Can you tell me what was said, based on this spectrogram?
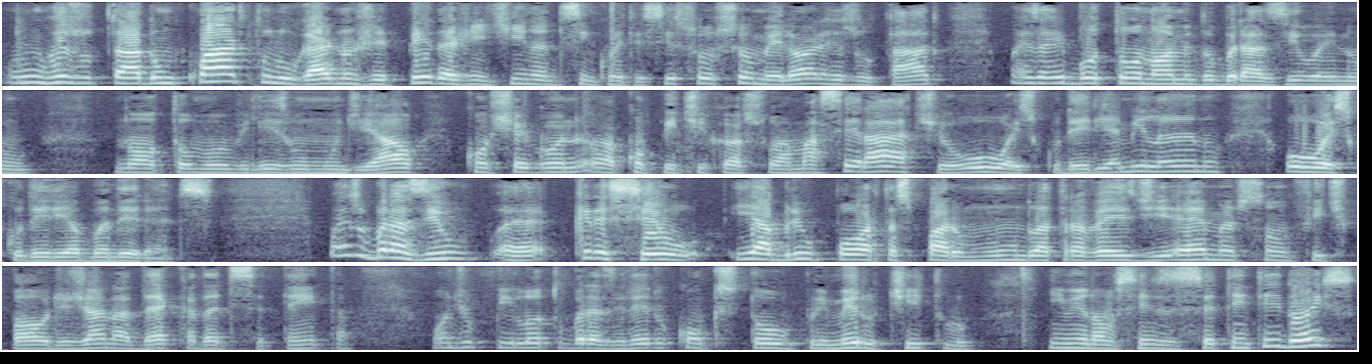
um resultado, um quarto lugar no GP da Argentina de 56, foi o seu melhor resultado, mas aí botou o nome do Brasil aí no, no automobilismo mundial, chegou a competir com a sua Maserati, ou a Escuderia Milano, ou a Escuderia Bandeirantes. Mas o Brasil é, cresceu e abriu portas para o mundo através de Emerson Fittipaldi já na década de 70, onde o piloto brasileiro conquistou o primeiro título em 1972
